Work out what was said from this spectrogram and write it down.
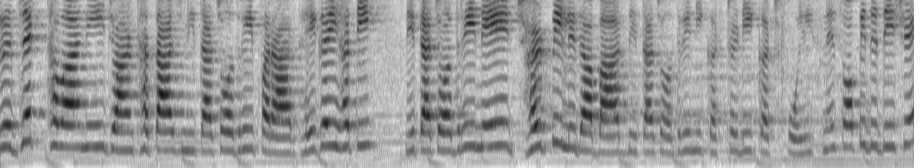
રિજેક્ટ થવાની જાણ થતાં જ નીતા ચૌધરી ફરાર થઈ ગઈ હતી. નીતા ચૌધરીને ઝડપી લીધા બાદ નીતા ચૌધરીની કસ્ટડી કચ્છ પોલીસને સોંપી દીધી છે.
